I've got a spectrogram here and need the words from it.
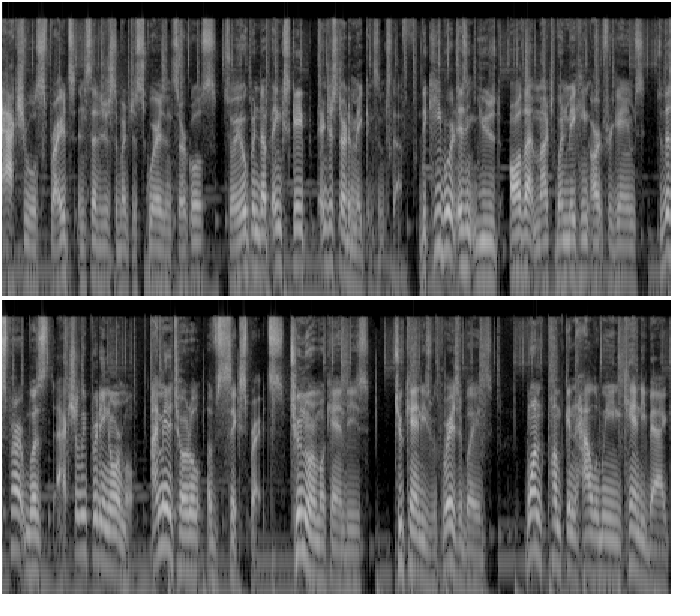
actual sprites instead of just a bunch of squares and circles. So I opened up Inkscape and just started making some stuff. The keyboard isn't used all that much when making art for games, so this part was actually pretty normal. I made a total of six sprites. Two normal candies, two candies with razor blades, one pumpkin Halloween candy bag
